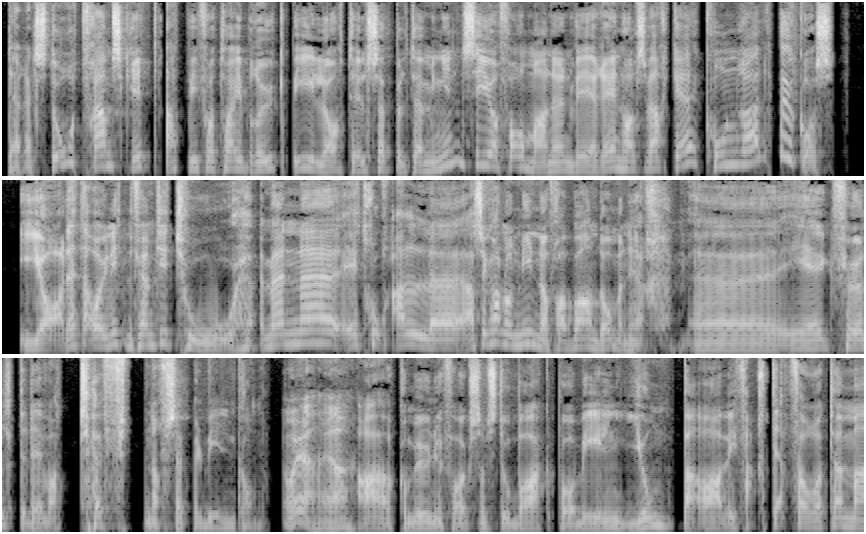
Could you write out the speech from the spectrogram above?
Det er et stort framskritt at vi får ta i bruk biler til søppeltømmingen, sier formannen ved renholdsverket, Konrad Haukås. Ja, dette var i 1952, men eh, jeg tror alle Altså, jeg har noen minner fra barndommen her. Eh, jeg følte det var tøft når søppelbilen kom. Oh, ja, ja. Ja, kommunefolk som sto bak på bilen, jumpa av i fart der for å tømme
